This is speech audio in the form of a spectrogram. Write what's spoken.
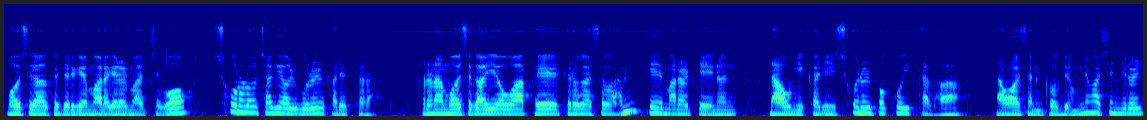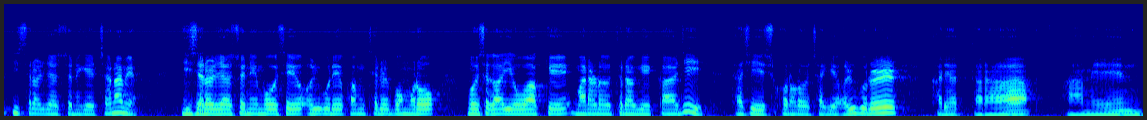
모세가 그들에게 말하기를 마치고 손으로 자기 얼굴을 가렸더라. 그러나 모세가 여호와 앞에 들어가서 함께 말할 때에는 나오기까지 수건을 벗고 있다가 나와서는 그 명령하신 일을 이스라엘 자손에게 전하며 이스라엘 자손이 모세의 얼굴의 광채를 보므로 모세가 여호와께 말하러 들어가기까지 다시 수건으로 자기 얼굴을 가렸더라. 아멘.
